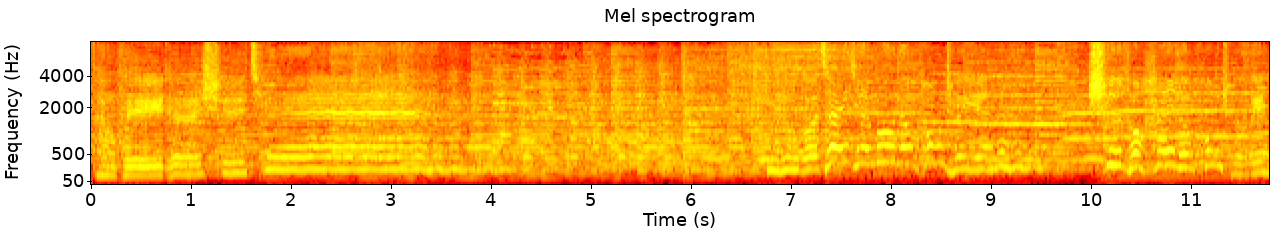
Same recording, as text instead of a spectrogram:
反悔的时间。如果再见不能红着眼，是否还能红着脸？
